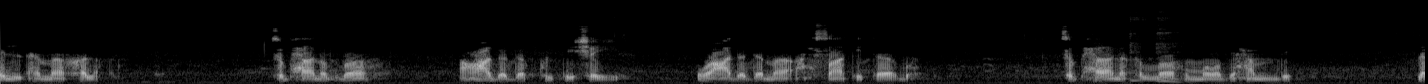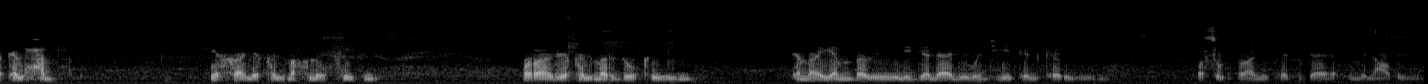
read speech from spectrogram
ملء ما خلق. سبحان الله عدد كل شيء وعدد ما أحصى كتابه. سبحانك اللهم وبحمدك لك الحمد. يا خالق المخلوقين ورازق المرزوقين كما ينبغي لجلال وجهك الكريم وسلطانك الدائم العظيم.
